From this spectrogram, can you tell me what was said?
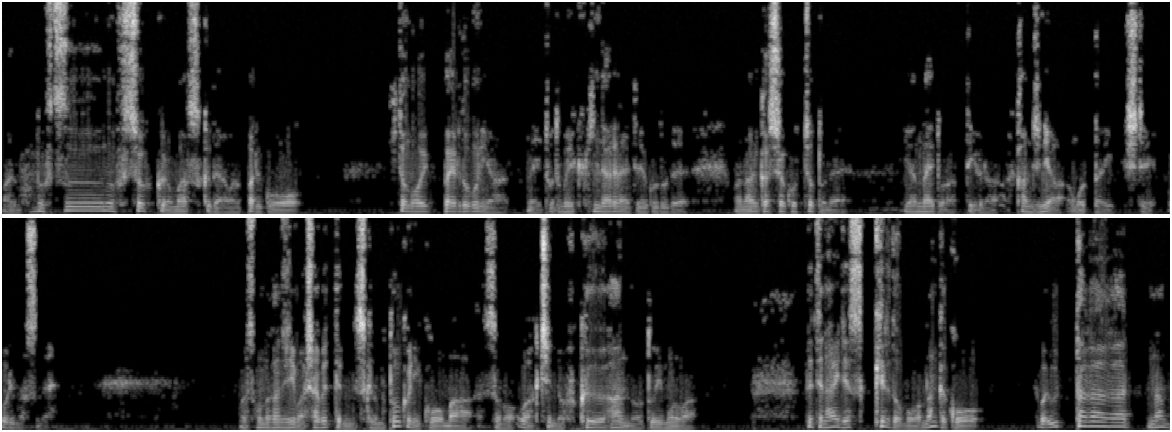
まあでも本当普通の不織布のマスクではやっぱりこう、人のいっぱいいるところにはね、とても行く気になれないということで、まあ、何かしらこうちょっとね、やんないとなっていうような感じには思ったりしておりますね。まあ、そんな感じに今喋ってるんですけども、特にこう、まあ、そのワクチンの副反応というものは出てないですけれども、なんかこう、やっぱ打った側が、なん、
